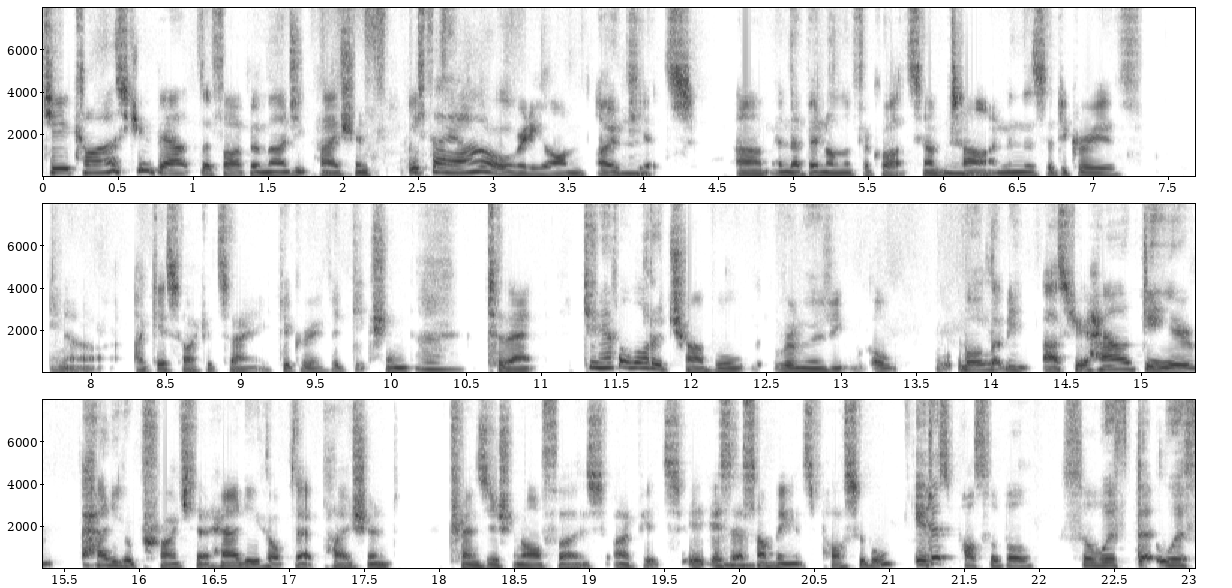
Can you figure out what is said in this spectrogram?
do, can I ask you about the fibromyalgia patient? If they are already on mm. opiates, um, and they've been on them for quite some mm. time, and there's a degree of you know, I guess I could say degree of addiction mm. to that. Do you have a lot of trouble removing? Or, well, let me ask you: How do you how do you approach that? How do you help that patient transition off those opiates? Is that mm. something that's possible? It is possible. So with the, with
